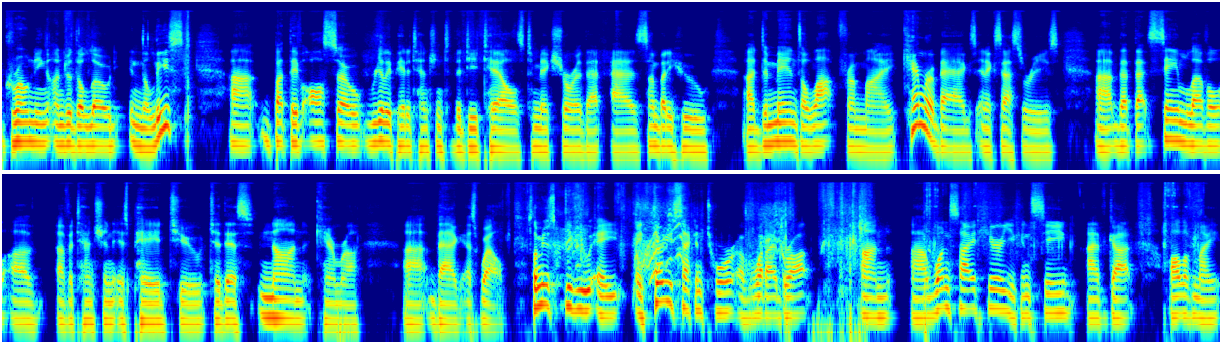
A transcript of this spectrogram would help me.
groaning under the load in the least, uh, but they've also really paid attention to the details to make sure that as somebody who uh, demands a lot from my camera bags and accessories, uh, that that same level of, of attention is paid to, to this non-camera uh, bag as well. So let me just give you a, a 30 second tour of what I brought. On uh, one side here, you can see I've got all of my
